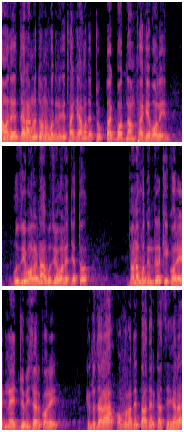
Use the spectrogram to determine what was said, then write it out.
আমাদের যারা আমরা জনপ্রতিনিধি থাকি, আমাদের টুকটাক বদনাম থাকে বলেন বুঝিয়ে বলে না বুঝিয়ে বলে। যেহেতু জনপ্রতিনিধিরা কি করে? ন্যায্য বিচার করে। কিন্তু যারা অপরাধী, তাদের কাছে হেরা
